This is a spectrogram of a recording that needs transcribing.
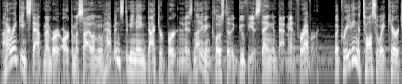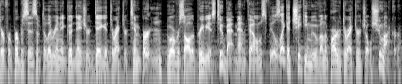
A high ranking staff member at Arkham Asylum who happens to be named Dr. Burton is not even close to the goofiest thing in Batman Forever. But creating a toss-away character for purposes of delivering a good-natured dig at director Tim Burton, who oversaw the previous two Batman films, feels like a cheeky move on the part of director Joel Schumacher.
